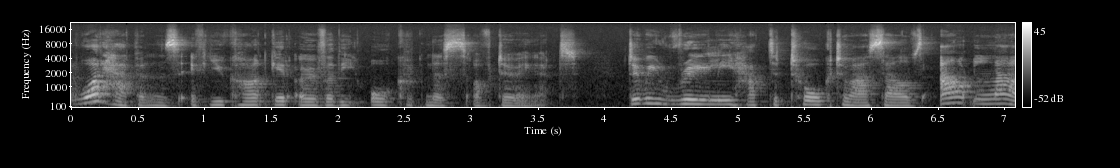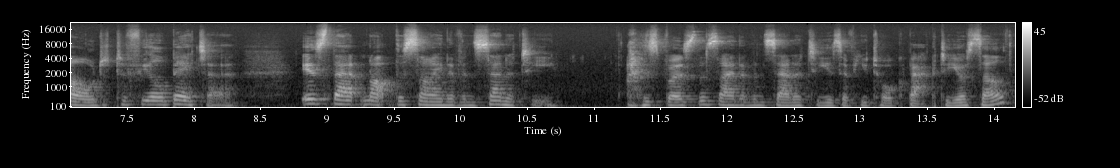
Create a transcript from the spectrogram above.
But what happens if you can't get over the awkwardness of doing it? Do we really have to talk to ourselves out loud to feel better? Is that not the sign of insanity? I suppose the sign of insanity is if you talk back to yourself.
